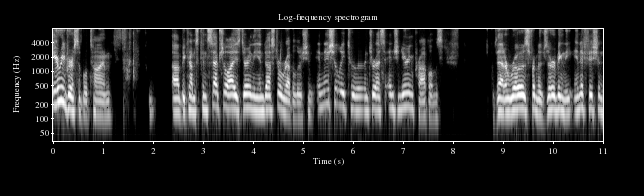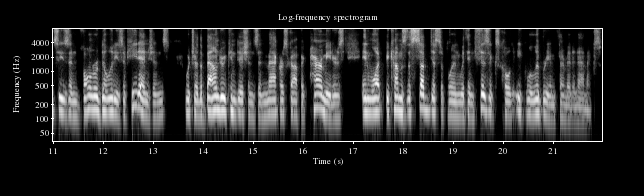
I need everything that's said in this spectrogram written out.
Irreversible time uh, becomes conceptualized during the Industrial Revolution, initially to address engineering problems that arose from observing the inefficiencies and vulnerabilities of heat engines, which are the boundary conditions and macroscopic parameters in what becomes the subdiscipline within physics called equilibrium thermodynamics.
